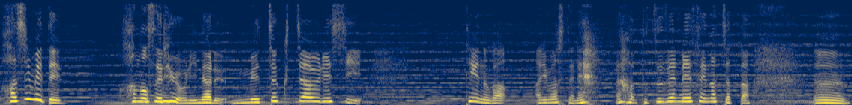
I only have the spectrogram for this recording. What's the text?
初めて話せるようになる。めちゃくちゃ嬉しい。っていうのがありましてね。突然冷静になっちゃった。うん。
